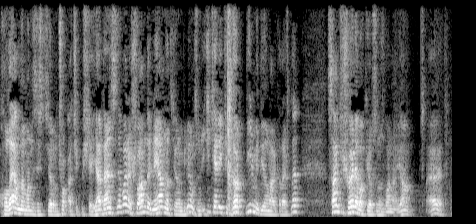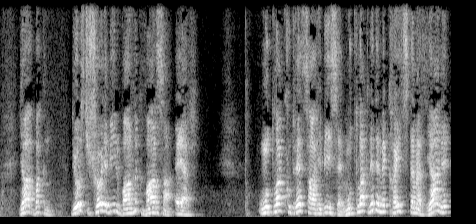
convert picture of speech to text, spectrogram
kolay anlamanızı istiyorum. Çok açık bir şey. Ya ben size var ya şu anda neyi anlatıyorum biliyor musunuz? 2 kere 2 4 değil mi diyorum arkadaşlar. Sanki şöyle bakıyorsunuz bana ya. Evet. Ya bakın diyoruz ki şöyle bir varlık varsa eğer mutlak kudret sahibi ise mutlak ne demek kayıt istemez. Yani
